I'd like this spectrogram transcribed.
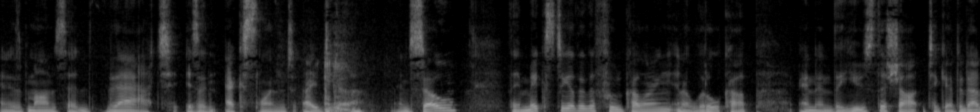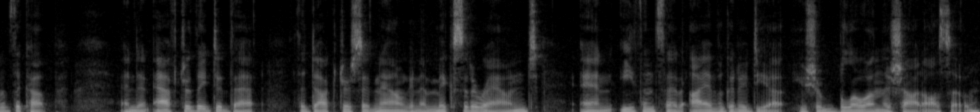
And his mom said, That is an excellent idea. And so they mixed together the food coloring in a little cup, and then they used the shot to get it out of the cup. And then after they did that, the doctor said, Now I'm going to mix it around and Ethan said, I have a good idea. You should blow on the shot also.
